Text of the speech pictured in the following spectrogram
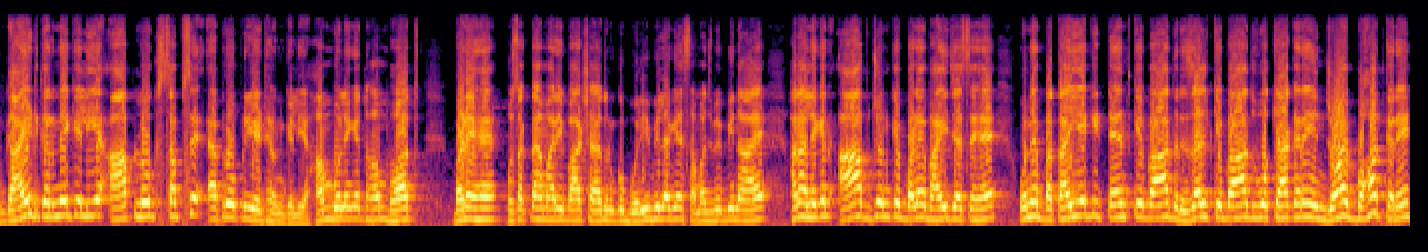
गाइड करने के लिए आप लोग सबसे अप्रोप्रिएट है उनके लिए। हम बोलेंगे तो हम बहुत बड़े हैं हो सकता है हमारी बात शायद उनको बुरी भी लगे समझ में भी ना आए है ना? लेकिन आप जो उनके बड़े भाई जैसे हैं उन्हें बताइए कि टेंथ के बाद रिज़ल्ट के बाद वो क्या करें इंजॉय बहुत करें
